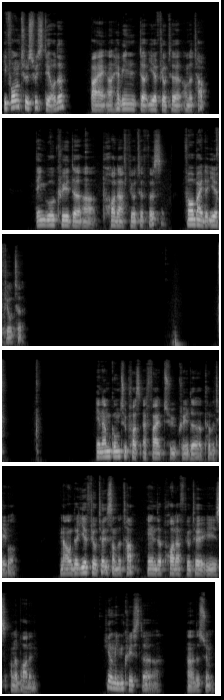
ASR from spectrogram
If you want to switch the order by uh, having the year filter on the top, then you will create the uh, product filter first, followed by the year filter. And I'm going to press F5 to create a pivot table. Now the year filter is on the top and the product filter is on the bottom. Here let me increase the, uh, the zoom.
